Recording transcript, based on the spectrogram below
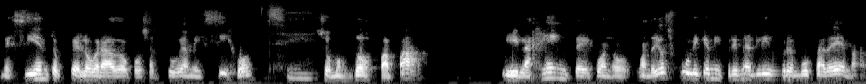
me siento que he logrado cosas, tuve a mis hijos, somos dos papás, y la gente, cuando, cuando yo publiqué mi primer libro en busca de Emma,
